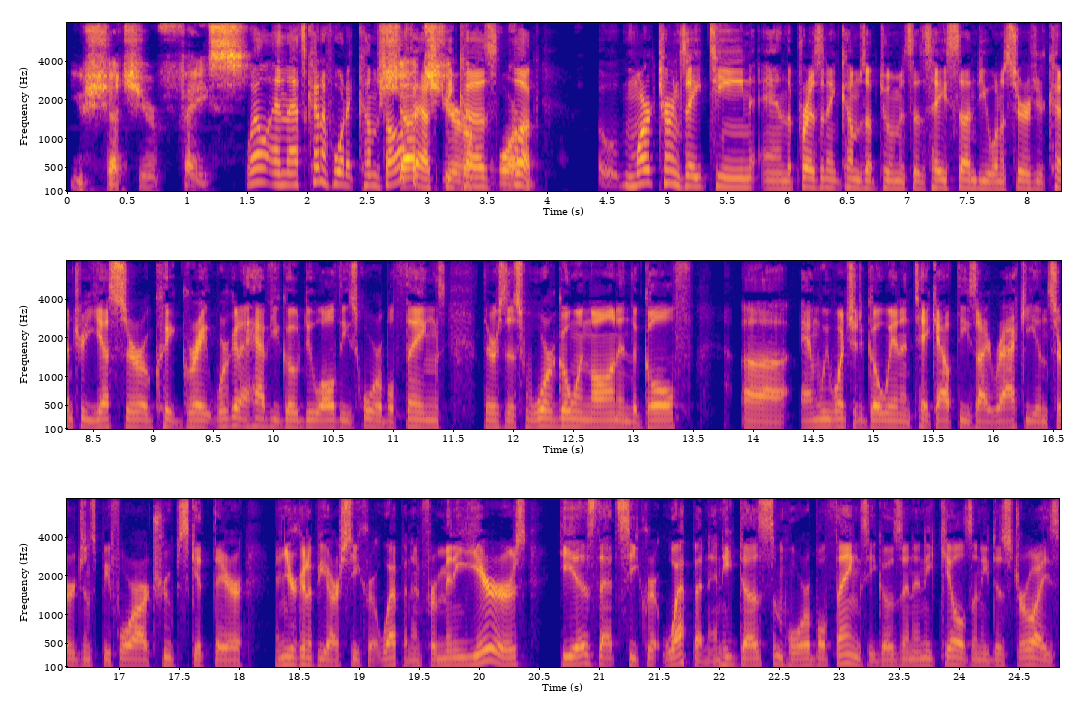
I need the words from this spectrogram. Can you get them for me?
You shut your face. Well, and that's kind of what it comes off as because look, Mark turns 18 and the president comes up to him and says, "Hey son, do you want to serve your country?" "Yes, sir." "Okay, great. We're going to have you go do all these horrible things. There's this war going on in the Gulf." Uh, and we want you to go in and take out these Iraqi insurgents before our troops get there, and you're going to be our secret weapon. And for many years, he is that secret weapon, and he does some horrible things. He goes in and he kills and he destroys,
